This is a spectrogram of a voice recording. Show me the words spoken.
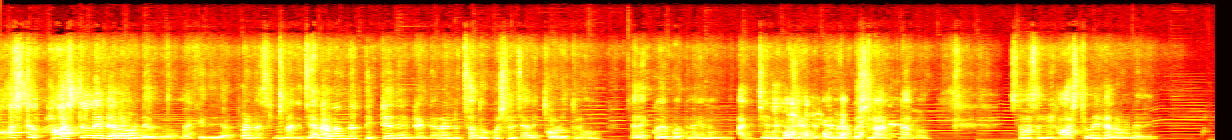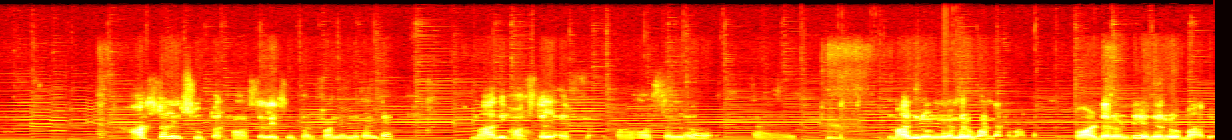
హాస్టల్ హాస్టల్ లైఫ్ ఎలా ఉండేది బ్రో నాకు ఇది చెప్పండి. అసలు నాకు జనాలు అందరు తిట్టేది ఏంటంటే అరే నువ్వు చదువు క్వశ్చన్ చాలా ఎక్కువ అడుగుతున్నావు. చాలా ఎక్కువ అయిపోతున్నాయి నువ్వు అర్జెంట్ కొంచెం ఎంటర్టైన్మెంట్ క్వశ్చన్ అంటున్నారు. సో అసలు మీ హాస్టల్ లైఫ్ ఎలా ఉండేది? హాస్టల్ ఈ సూపర్ హాస్టల్ ఈ సూపర్ ఫన్. ఎందుకంటే మాది హాస్టల్ ఎఫ్ హాస్టల్లో మాది రూమ్ నెంబర్ వన్ అన్నమాట. వార్డర్ ఉంటే ఎదురు రూమ్ మాది.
